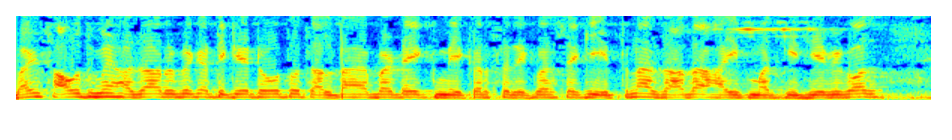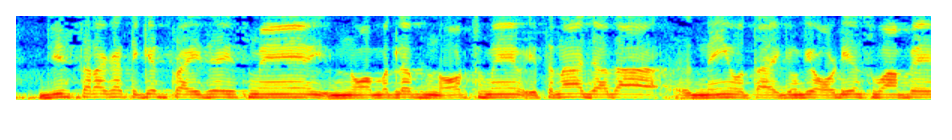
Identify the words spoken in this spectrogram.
भाई साउथ में हज़ार रुपए का टिकट हो तो चलता है बट एक मेकर से रिक्वेस्ट है कि इतना ज़्यादा हाइप मत कीजिए बिकॉज़ जिस तरह का टिकट प्राइस है इसमें नौ, मतलब नॉर्थ में इतना ज़्यादा नहीं होता है क्योंकि ऑडियंस वहाँ पे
